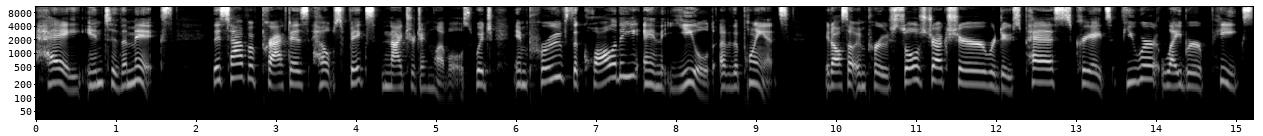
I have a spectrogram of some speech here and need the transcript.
hay into the mix. This type of practice helps fix nitrogen levels, which improves the quality and yield of the plants. It also improves soil structure, reduces pests, creates fewer labor peaks,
